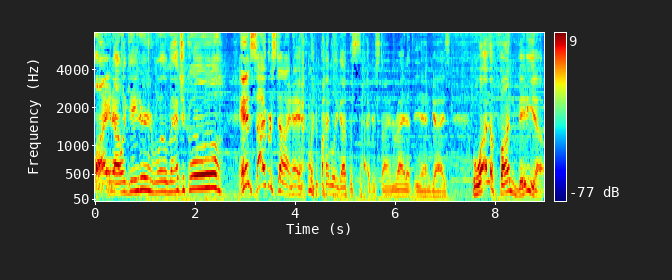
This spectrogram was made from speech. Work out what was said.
Lion Alligator, Royal Magical, and Cyberstein. Hey, we finally got the Cyberstein right at the end, guys. What a fun video.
